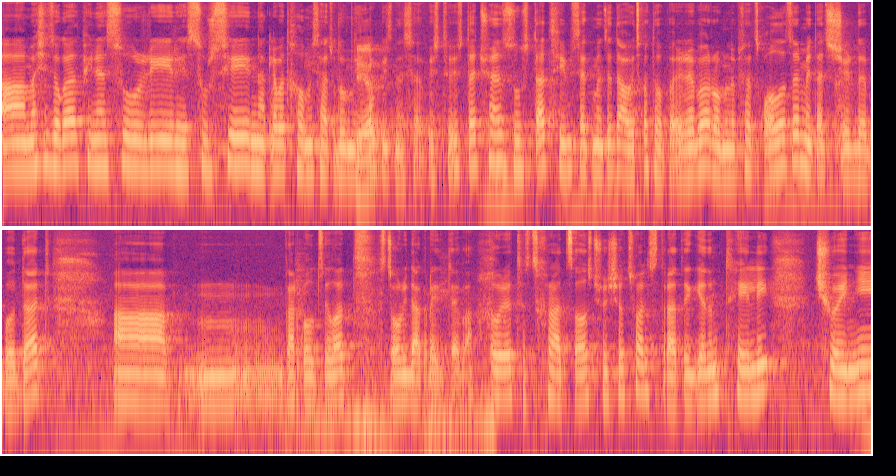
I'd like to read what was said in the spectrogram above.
აა მაშინ ზოგადად ფინანსური რესურსი ნაკლებად ხელმისაწვდომი იყო ბიზნესებისთვის და ჩვენ ზუსტად იმ სეგმენტზე დავიწყეთ ოპერირება, რომლებსაც ყველაზე მეტად სჭირდებოდათ. აა გარკვეულწილად სწორი დაკრედიტება. 2009 წელს ჩვენ შევცვალეთ სტრატეგია და მთელი ჩვენი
